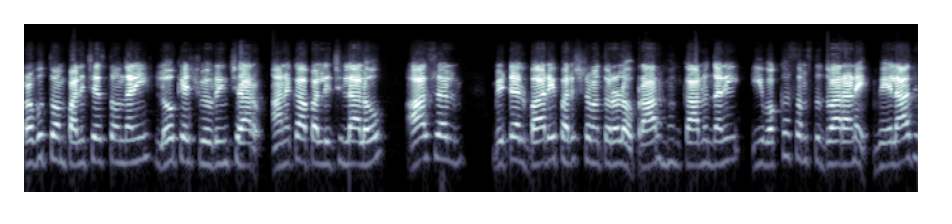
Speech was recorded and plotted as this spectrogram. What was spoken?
ప్రభుత్వం పనిచేస్తోందని లోకేష్ వివరించారు అనకాపల్లి జిల్లాలో ఆర్సల్ మిటల్ భారీ పరిశ్రమ త్వరలో ప్రారంభం కానుందని ఈ ఒక్క సంస్థ ద్వారానే వేలాది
